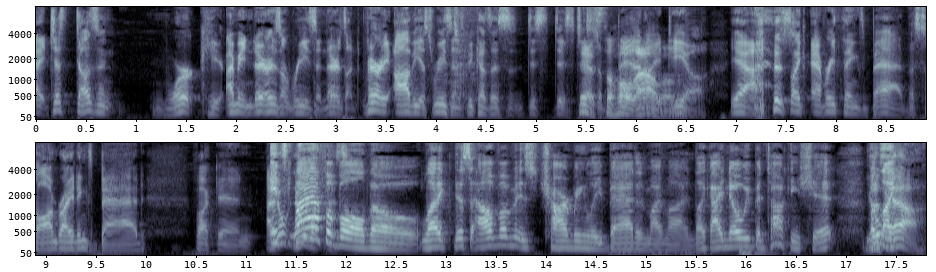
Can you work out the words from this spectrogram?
it just doesn't work here. I mean, there is a reason. There's a very obvious reason. It's because it's just, it's just Yeah, it's a the whole bad album. idea. Yeah, it's like everything's bad. The songwriting's bad. Fucking, I It's don't know this- laughable though. Like this album is charmingly bad in my mind. Like I know we've been talking shit, but Oh, like yeah,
